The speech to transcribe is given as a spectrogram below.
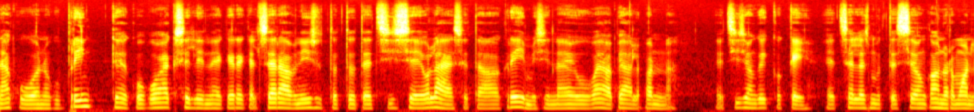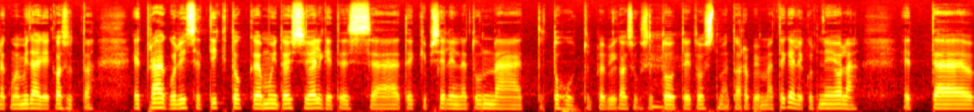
nägu on nagu prink, kogu aeg selline kergelt särav, niisutatud, et siis ei ole seda kreemi sinna ju vaja peale panna et siis on kõik okei okay., et selles mõttes see on ka normaalne, kui me midagi ei kasuta. et praegu lihtsalt TikTok'e ja muid asju jälgides äh, tekib selline tunne, et tohutult peab igasuguseid tooteid ostma ja tarbima, et tegelikult nii ei ole. et äh,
